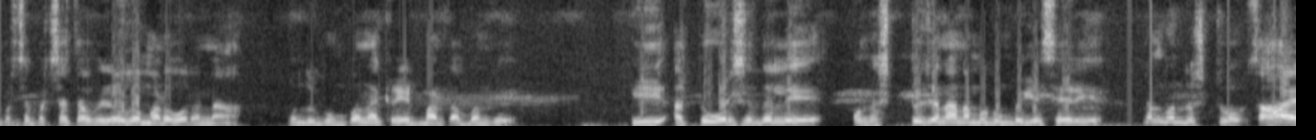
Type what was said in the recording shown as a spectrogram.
ಭ್ರಷ್ಟ, ಭ್ರಷ್ಟಾಚಾರ ವಿರೋಧ ಮಾಡುವವರನ್ನು ಒಂದು ಗುಂಪನ್ನು ಕ್ರಿಯೇಟ್ ಮಾಡ್ತಾ ಬಂದ್ವಿ. ಈ ಹತ್ತು ವರ್ಷದಲ್ಲಿ ಒಂದಷ್ಟು ಜನ ನಮ್ಮ ಗುಂಪಿಗೆ ಸೇರಿ ನಮಗೊಂದಷ್ಟು ಸಹಾಯ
